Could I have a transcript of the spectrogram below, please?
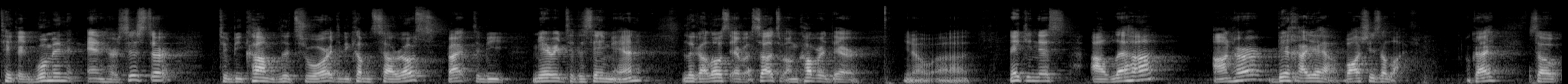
take a woman and her sister to become litzur, to become tsaros, right? To be married to the same man. Legalos ervasa, to uncover their, you know, uh, nakedness. Aleha, on her, bichayeha, while she's alive. Okay? So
